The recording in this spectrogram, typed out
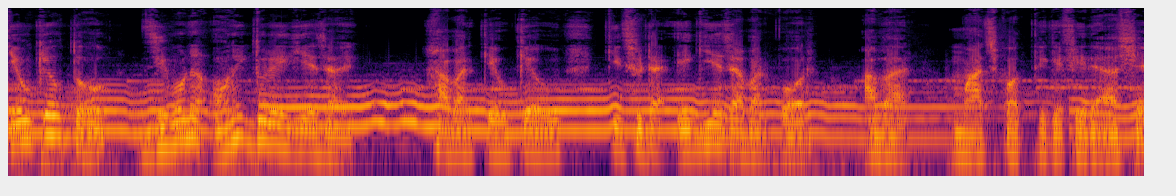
কেউ কেউ তো জীবনে অনেক দূরে এগিয়ে যায়। আবার কেউ কেউ কিছুটা এগিয়ে যাবার পর আবার মাঝপথ থেকে ফিরে আসে।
